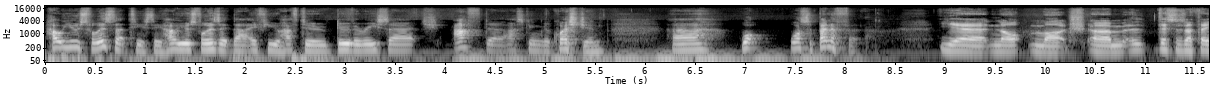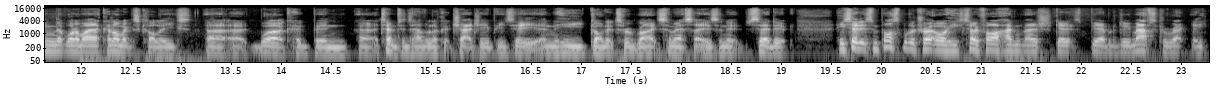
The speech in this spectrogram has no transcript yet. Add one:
how useful is that, TC? How useful is it that if you have to do the research after asking the question, uh, what what's the benefit? Yeah, not much. Um, this is a thing that one of my economics colleagues uh, at work had been uh, attempting to have a look at ChatGPT, and he got it to write some essays, and it said it. He said it's impossible to try, or he so far hadn't managed to get it to be able to do maths correctly.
